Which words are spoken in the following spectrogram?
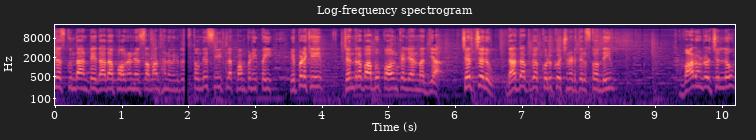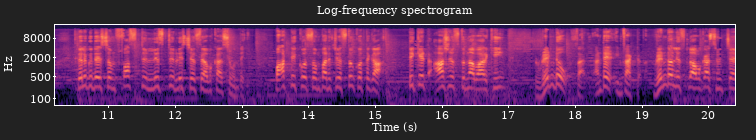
చేసుకుందా అంటే దాదాపు అవుననే సమాధానం వినిపిస్తుంది. సీట్ల పంపిణీపై ఇప్పటికే చంద్రబాబు పవన్ కళ్యాణ్ మధ్య చర్చలు దాదాపుగా కొలుకొచ్చినట్టు తెలుస్తోంది. వారం రోజుల్లో తెలుగుదేశం ఫస్ట్ లిస్ట్ రిలీజ్ చేసే అవకాశం ఉంది. పార్టీ కోసం పనిచేస్తూ కొత్తగా టికెట్ ఆశిస్తున్న వారికి రెండో రెండోసారి అంటే ఇన్ఫాక్ట్ రెండో లిస్టులో అవకాశం ఇచ్చే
